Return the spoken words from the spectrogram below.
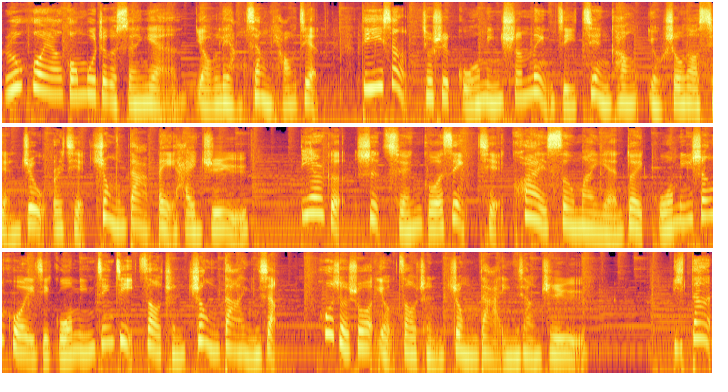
如果要公布这个宣言，有两项条件，第一项就是国民生命及健康有受到显著而且重大被害之余。第二个是全国性且快速蔓延，对国民生活以及国民经济造成重大影响，或者说有造成重大影响之余。一旦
